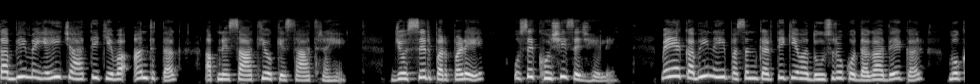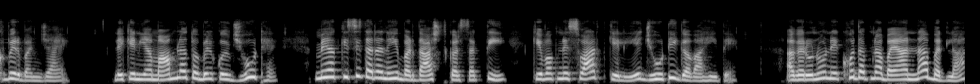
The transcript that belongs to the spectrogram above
तब भी मैं यही चाहती कि वह अंत तक अपने साथियों के साथ रहें, जो सिर पर पड़े उसे खुशी से झेले। मैं यह कभी नहीं पसंद करती कि वह दूसरों को दगा देकर मुखबिर बन जाए। लेकिन यह मामला तो बिल्कुल झूठ है। मैं यह किसी तरह नहीं बर्दाश्त कर सकती कि वह अपने स्वार्थ के लिए झूठी गवाही दे। अगर उन्होंने खुद अपना बयान ना बदला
